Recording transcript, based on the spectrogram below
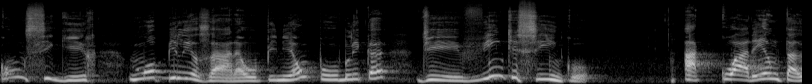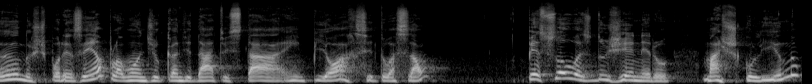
conseguir mobilizar a opinião pública de 25 a 40 anos, por exemplo, onde o candidato está em pior situação, pessoas do gênero masculino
